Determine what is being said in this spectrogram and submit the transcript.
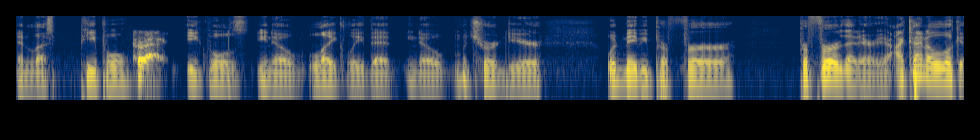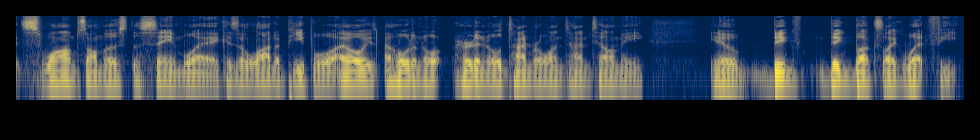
and less people Correct. equals you know likely that you know mature deer would maybe prefer prefer that area. I kind of look at swamps almost the same way because a lot of people I always I hold an, heard an old timer one time tell me, you know, big big bucks like wet feet.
